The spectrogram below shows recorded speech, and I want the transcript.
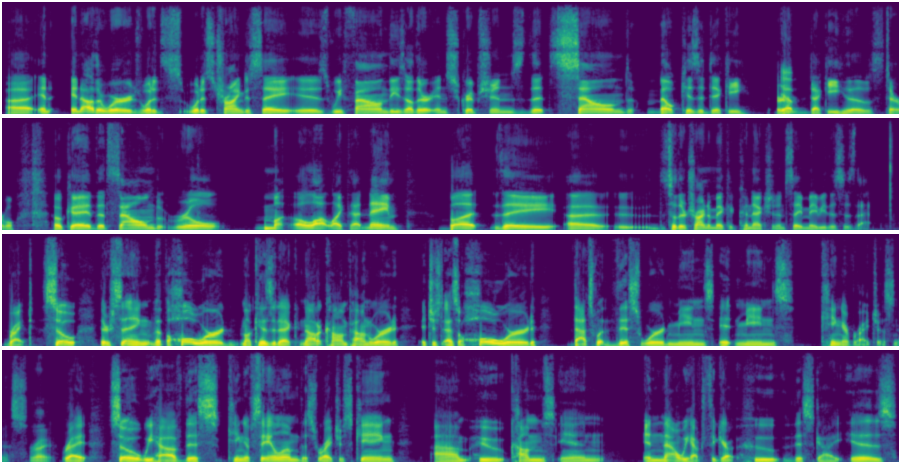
Uh, in in other words, what it's what it's trying to say is we found these other inscriptions that sound Melchizedeki or yep. Decky. That was terrible. Okay, that sound real a lot like that name, but they uh, so they're trying to make a connection and say maybe this is that. Right. So they're saying that the whole word Melchizedek, not a compound word, it just as a whole word. That's what this word means. It means king of righteousness. Right. Right. So we have this king of Salem, this righteous king, um, who comes in, and now we have to figure out who this guy is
